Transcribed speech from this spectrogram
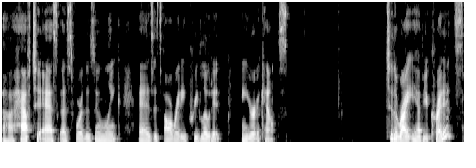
uh, have to ask us for the Zoom link as it's already preloaded in your accounts. To the right, you have your credits,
